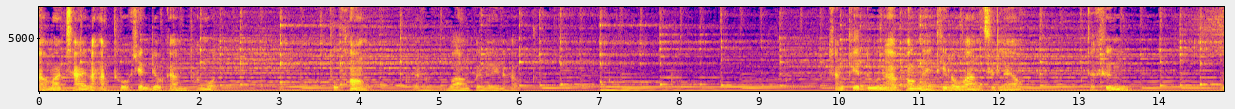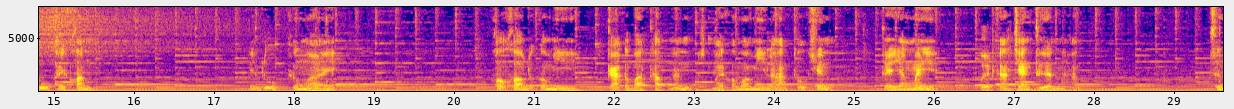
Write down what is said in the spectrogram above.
สามารถใช้รหัสโทเค็นเดียวกันทั้งหมด ทุกห้องนะครับวางไปเลยนะครับ สังเกตดูนะครับห้องไหนที่เราวางเสร็จแล้ว จะขึ้นรูปไอคอน เป็นรูปเครื่องหมาย ข้อความแล้วก็มีกากบาททับนั่นหมายความว่ามีรหัสโทเค็นแต่ยังไม่เปิดการแจ้งเตือนนะครับ ซึ่ง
